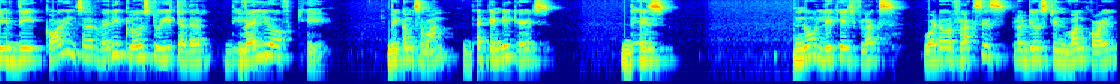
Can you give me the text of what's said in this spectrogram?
if the coils are very close to each other, the value of K becomes 1. That indicates there is no leakage flux. Whatever flux is produced in one coil,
